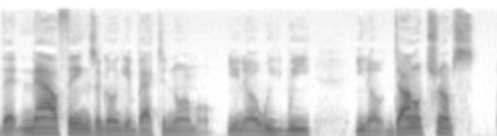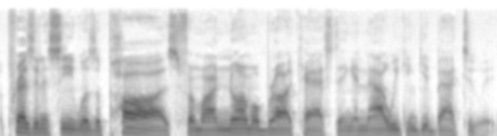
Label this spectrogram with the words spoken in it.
that now things are going to get back to normal. You know, we we you know, Donald Trump's presidency was a pause from our normal broadcasting and now we can get back to it.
